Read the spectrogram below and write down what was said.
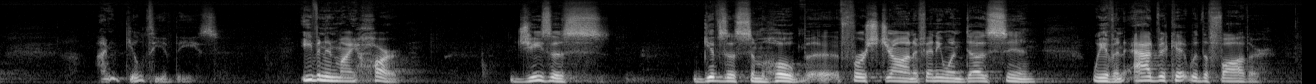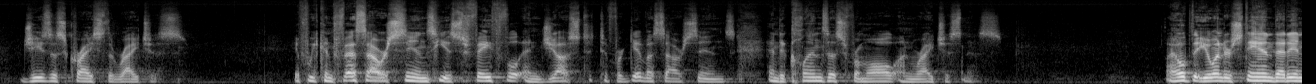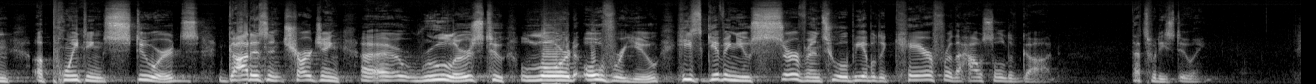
I'm guilty of these, even in my heart, Jesus gives us some hope. Uh, First John, if anyone does sin, we have an advocate with the Father, Jesus Christ the righteous. If we confess our sins, he is faithful and just to forgive us our sins and to cleanse us from all unrighteousness. I hope that you understand that in appointing stewards, God isn't charging uh, rulers to lord over you. He's giving you servants who will be able to care for the household of God. That's what He's doing.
